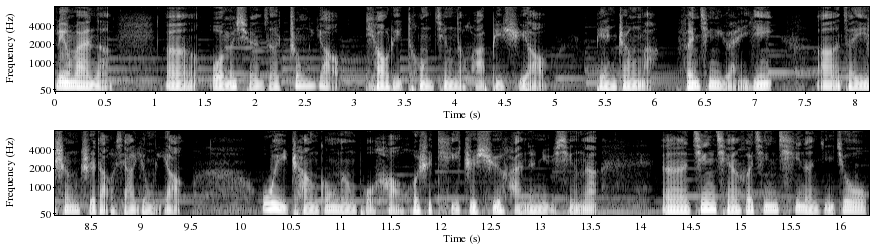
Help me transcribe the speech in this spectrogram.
另外呢，呃，我们选择中药调理痛经的话，必须要辩证嘛，分清原因啊，在医生指导下用药。胃肠功能不好或是体质虚寒的女性呢，呃，经前和经期呢，你就。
